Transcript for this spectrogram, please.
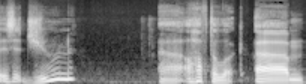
Is it June? Uh, I'll have to look. Um,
